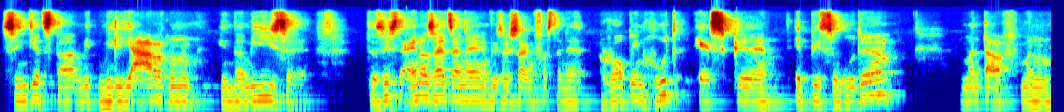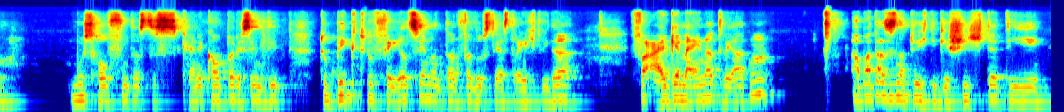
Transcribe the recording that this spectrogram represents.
sind jetzt da mit Milliarden in der Miese. Das ist einerseits eine, wie soll ich sagen, fast eine Robin Hood-eske Episode. Man darf, man muss hoffen, dass das keine Companies sind, die too big to fail sind und dann Verluste erst recht wieder verallgemeinert werden. Aber das ist natürlich die Geschichte, die,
